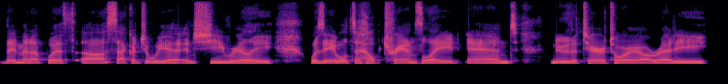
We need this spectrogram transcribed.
they met up with uh, Sacagawea, and she really was able to help translate and knew the territory already.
